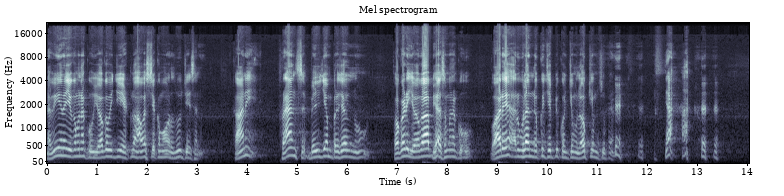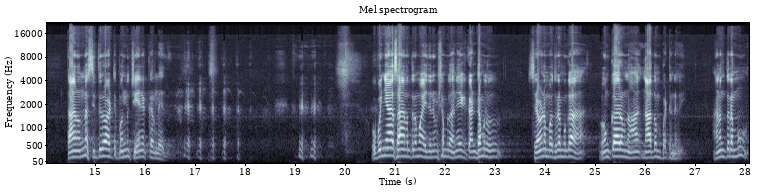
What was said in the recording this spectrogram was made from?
నవీన యుగమునకు యోగ విద్య ఎట్లు ఆవశ్యకమో రుజువు చేశాను కానీ ఫ్రాన్స్ బెల్జియం ప్రజలను పొగడి యోగాభ్యాసమునకు వారే అర్హులని నొక్కి చెప్పి కొంచెం లౌక్యం చూపాను. తానున్న స్థితిలో అట్టి పనులు చేయనక్కర్లేదు. ఉపన్యాసానంతరము ఐదు నిమిషములు అనేక కంఠములు శ్రవణ మధురముగా ఓంకారం నా- నాదం పట్టినవి. అనంతరము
